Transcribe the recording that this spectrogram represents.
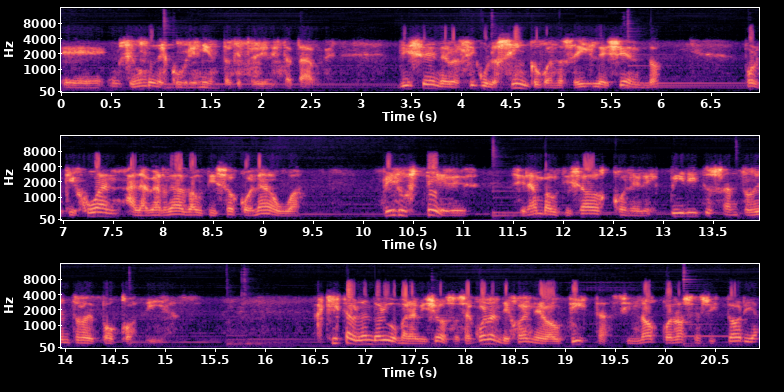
eh, un segundo descubrimiento que te en esta tarde. Dice en el versículo 5, cuando seguís leyendo, porque Juan a la verdad bautizó con agua, pero ustedes serán bautizados con el Espíritu Santo dentro de pocos días. Aquí está hablando algo maravilloso. ¿Se acuerdan de Juan el Bautista? Si no conocen su historia,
